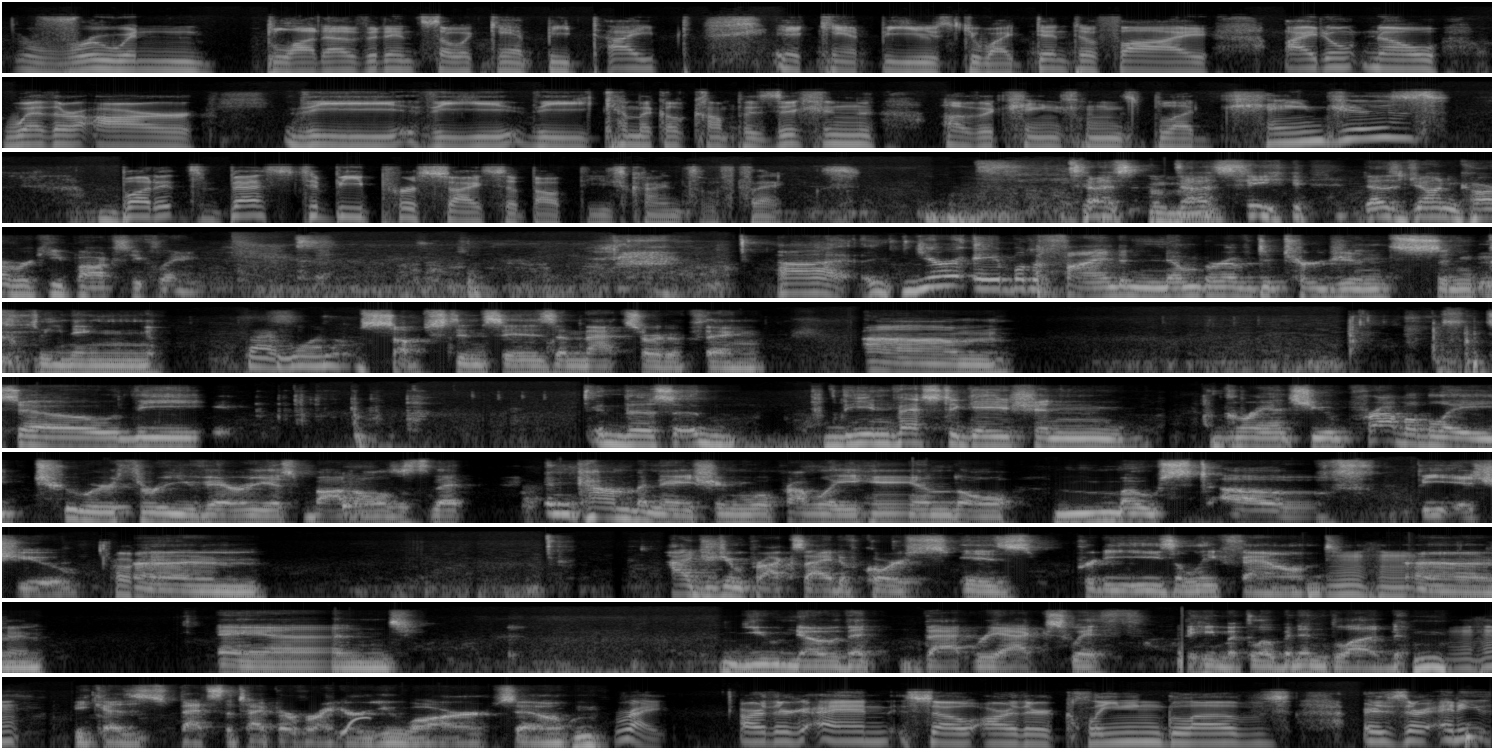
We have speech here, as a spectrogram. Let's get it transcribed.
ruin blood evidence, so it can't be typed. It can't be used to identify. I don't know whether our the the the chemical composition of a changeling's blood changes but it's best to be precise about these kinds of things. Does does he does John Carver keep OxiClean? Uh, you're able to find a number of detergents and cleaning I'm one. substances and that sort of thing. Um, so the this the investigation grants you probably two or three various bottles that in combination will probably handle most of the issue. Okay. Um, hydrogen peroxide, of course, is pretty easily found. Mhm. Um, Okay. And you know that that reacts with the hemoglobin in blood Mhm. because that's the type of writer you are. So, Right. Are there and so are there cleaning gloves? Is there any?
